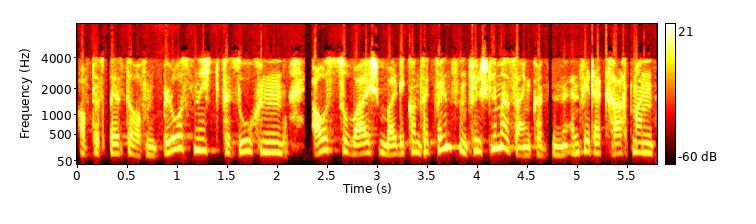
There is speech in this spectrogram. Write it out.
auf das Beste hoffen. Bloß nicht versuchen auszuweichen, weil die Konsequenzen viel schlimmer sein könnten. Entweder kracht man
